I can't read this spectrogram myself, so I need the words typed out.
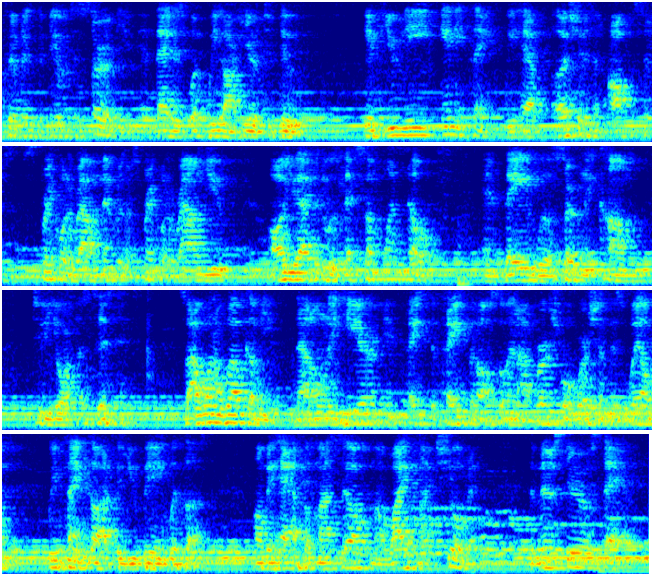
privilege to be able to serve you, and that is what we are here to do. If you need anything, we have ushers and officers sprinkled around, members are sprinkled around you. All you have to do is let someone know, and they will certainly come to your assistance. So I want to welcome you, not only here in face to face, but also in our virtual worship as well. We thank God for you being with us. On behalf of myself, my wife, my children, the ministerial staff,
